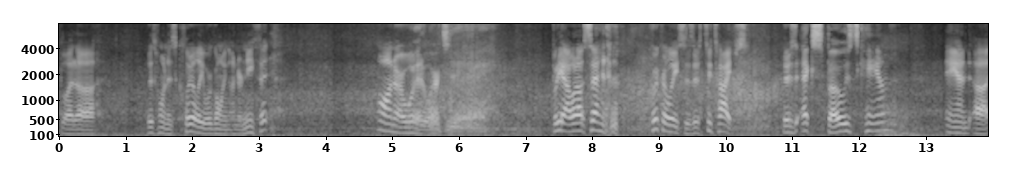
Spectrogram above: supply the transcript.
But uh, this one is clearly we're going underneath it on our way to work today. But yeah, what I was saying quick releases, there's two types there's exposed cam and uh,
